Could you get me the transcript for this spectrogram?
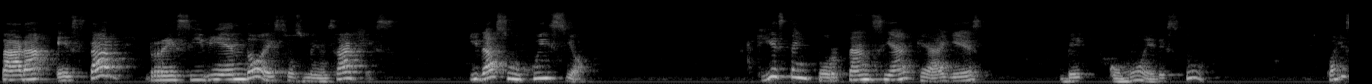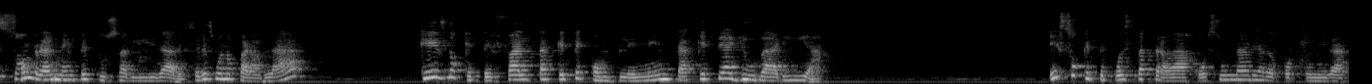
para estar recibiendo esos mensajes y das un juicio. Aquí esta importancia que hay es, ve cómo eres tú. ¿Cuáles son realmente tus habilidades? ¿Eres bueno para hablar? ¿Qué es lo que te falta? ¿Qué te complementa? ¿Qué te ayudaría? Eso que te cuesta trabajo es un área de oportunidad.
